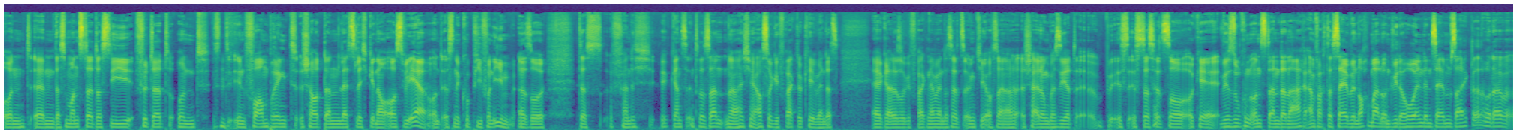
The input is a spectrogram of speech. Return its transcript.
Und ähm, das Monster, das sie füttert und in Form bringt, schaut dann letztlich genau aus wie er und ist eine Kopie von ihm. Also das fand ich ganz interessant. Da habe ich mir auch so gefragt, okay, wenn das, äh, gerade so gefragt, ne, wenn das jetzt irgendwie auf seiner Scheidung basiert, äh, ist, ist das jetzt so, okay, wir suchen uns dann danach einfach dasselbe nochmal und wiederholen denselben Cycle? Oder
